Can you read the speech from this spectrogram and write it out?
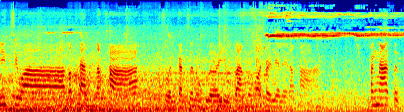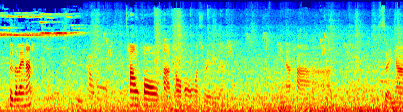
นิชิวารถแคมนะคะ สวนกันสนุกเลยอยู่กลางเมืองออสเตรเลียเลยนะคะ ข้างหน้าตึกตึกอะไรนะเทาวอลทาวฮอลค่ะเท่าวฮอลออสเตรเลีย นี่นะคะ สวยงา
